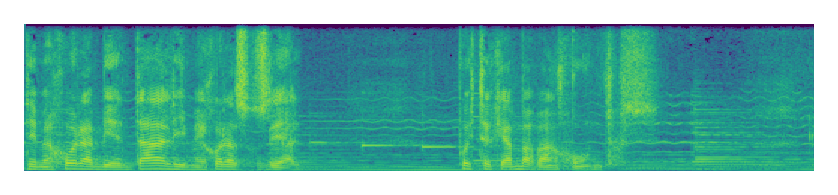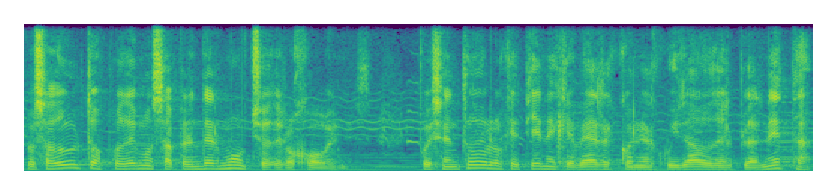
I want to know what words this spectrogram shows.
de mejora ambiental y mejora social, puesto que ambas van juntos. Los adultos podemos aprender mucho de los jóvenes, pues en todo lo que tiene que ver con el cuidado del planeta,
